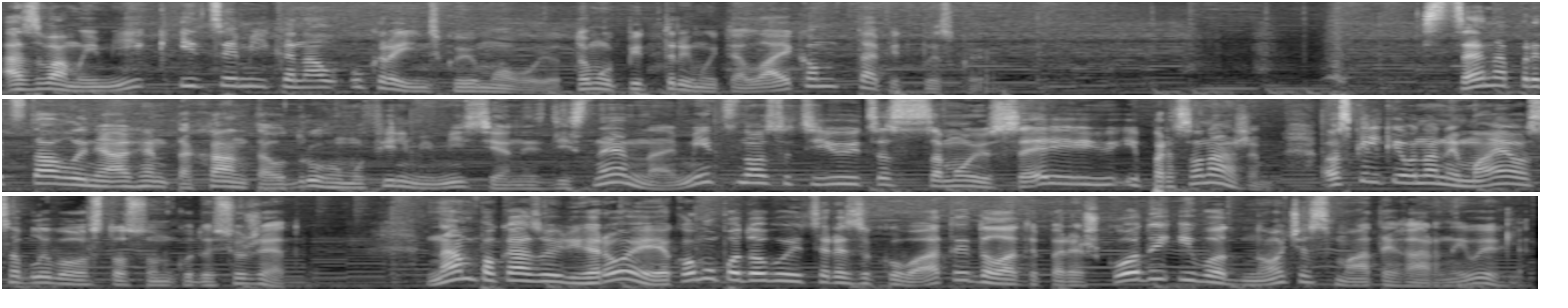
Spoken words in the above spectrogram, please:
А з вами Мік, і це мій канал українською мовою, тому підтримуйте лайком та підпискою. Сцена представлення агента Ханта у другому фільмі Місія нездійсненна міцно асоціюється з самою серією і персонажем, оскільки вона не має особливого стосунку до сюжету. Нам показують героя, якому подобається ризикувати, долати перешкоди і водночас мати гарний вигляд.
